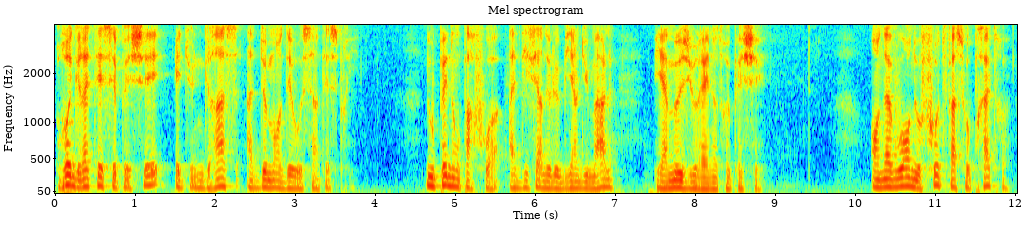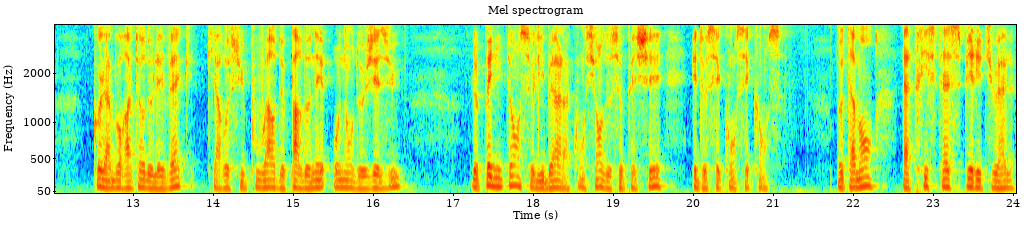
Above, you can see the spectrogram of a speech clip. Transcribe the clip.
Regretter ses péchés est une grâce à demander au Saint-Esprit. Nous peinons parfois à discerner le bien du mal et à mesurer notre péché. En avouant nos fautes face au prêtre, collaborateur de l'évêque qui a reçu pouvoir de pardonner au nom de Jésus, le pénitent se libère la conscience de ce péché et de ses conséquences, notamment la tristesse spirituelle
